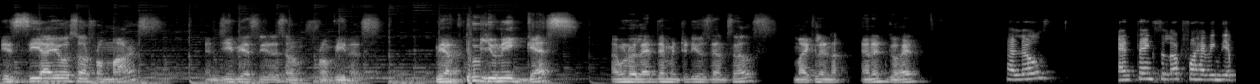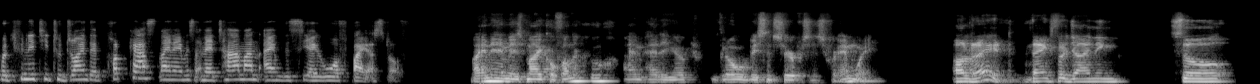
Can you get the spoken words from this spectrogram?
is CIOs are from Mars and GBS leaders are from Venus. We have two unique guests. I'm going to let them introduce themselves. Michael and Annette, go ahead. Hello, and thanks a lot for having the opportunity to join that podcast. My name is Annette Hamann. I'm the CIO of Beiersdorf. My name is Michael van der Kroeg. I'm heading up Global Business Services for Amway. All right. Thanks for joining. So,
